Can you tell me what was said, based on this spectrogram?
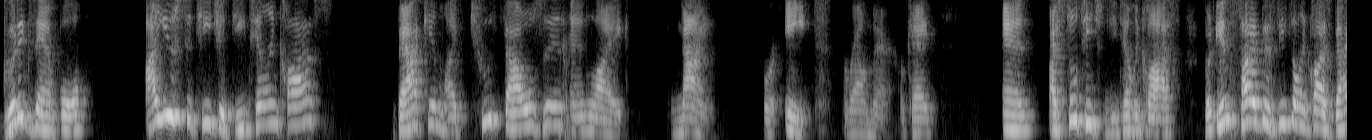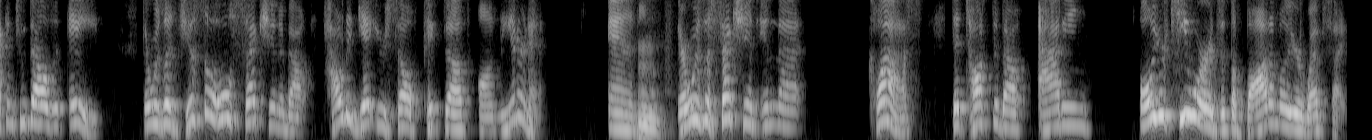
Good example. I used to teach a detailing class back in like 2000 and like nine or eight around there. Okay. And I still teach the detailing class, but inside this detailing class back in 2008, there was a just a whole section about how to get yourself picked up on the internet. And hmm. there was a section in that class that talked about adding all your keywords at the bottom of your website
